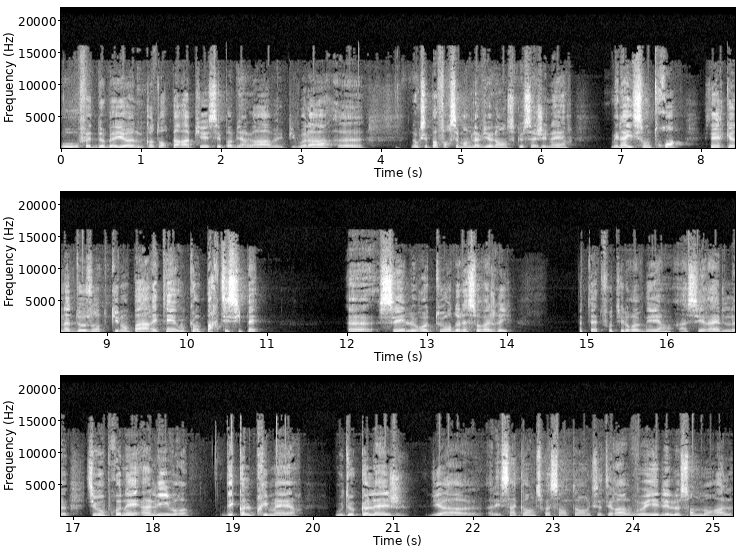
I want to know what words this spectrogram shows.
aux fêtes de Bayonne. Quand on repart à pied, c'est pas bien grave. Et puis voilà. Euh, Donc c'est pas forcément de la violence que ça génère. Mais là, ils sont trois. C'est-à-dire qu'il y en a deux autres qui n'ont pas arrêté ou qui ont participé. Euh, c'est le retour de la sauvagerie. Peut-être faut-il revenir à ces règles. Si vous prenez un livre d'école primaire ou de collège d'il y a euh, allez, 50, 60 ans, etc., vous voyez les leçons de morale.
